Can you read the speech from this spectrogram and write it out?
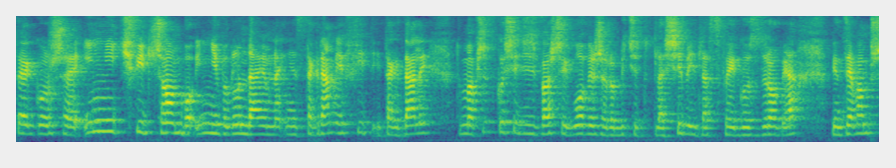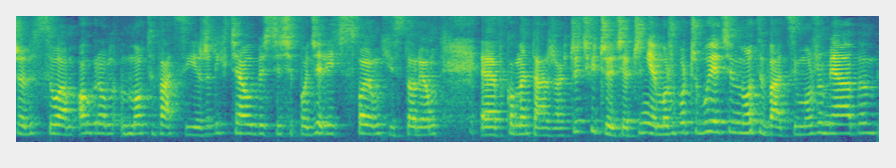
tego, że inni ćwiczą, bo inni wyglądają na Instagramie fit i tak dalej, to ma wszystko siedzieć w Waszej głowie, że robicie to dla siebie i dla swojego zdrowia, więc ja Wam przesyłam ogrom motywacji, jeżeli chciałybyście się podzielić swoją historią e, w komentarzach, czy ćwiczycie, czy nie, może potrzebujecie motywacji, może miałabym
